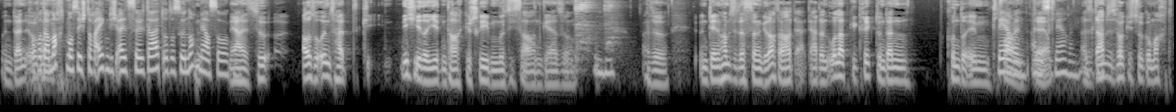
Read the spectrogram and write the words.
Und dann Aber da macht man sich doch eigentlich als Soldat oder so noch mehr Sorgen. Ja, so, außer uns hat nicht jeder jeden Tag geschrieben, muss ich sagen, gell, so. Mhm. Also, und denen haben sie das dann gesagt, er hat, er hat dann Urlaub gekriegt und dann konnte er eben Klären, fahren. alles klären, Also okay. da haben sie es wirklich so gemacht.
